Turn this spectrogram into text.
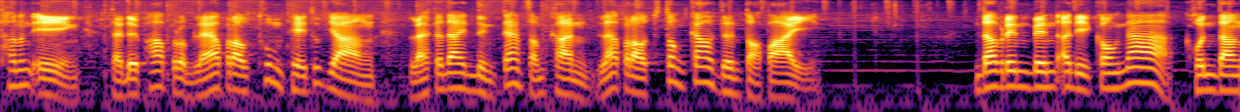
เท่านั้นเอง แต่โดยภาพรวมแล้วเราทุ่มเททุกอย่าง และก็ได้หนึ่งแต้มสำคัญ และเราจะต้องก้าวเดินต่อไป ดารินเบนอดีตกองหน้า คนดัง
